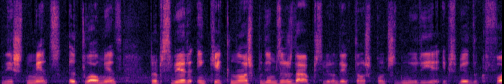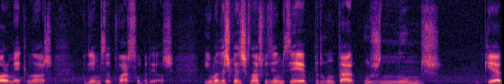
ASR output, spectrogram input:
neste momento, atualmente, para perceber em que é que nós podemos ajudar, perceber onde é que estão os pontos de melhoria e perceber de que forma é que nós podemos atuar sobre eles. E uma das coisas que nós fazemos é perguntar os números quer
